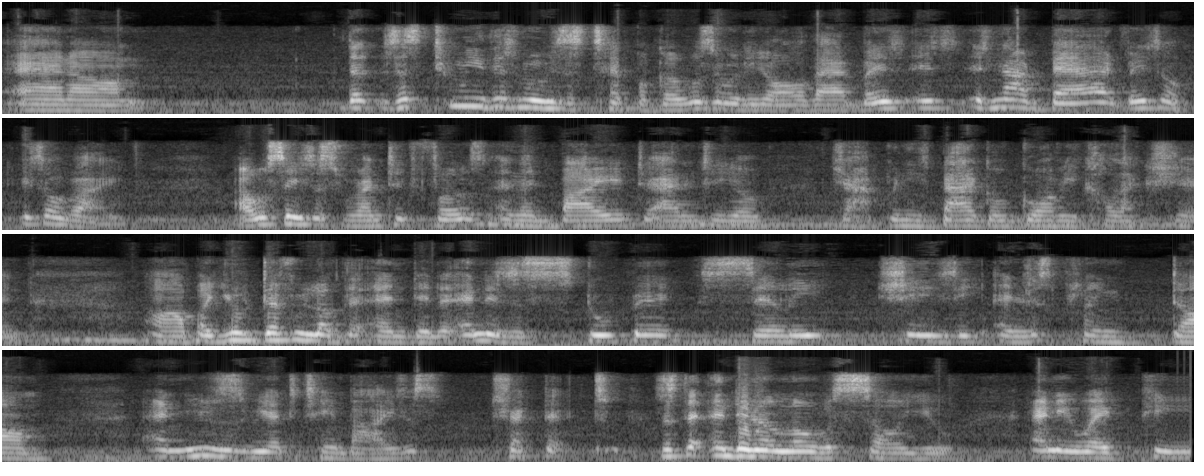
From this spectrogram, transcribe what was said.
And um, that, just to me, this movie is just typical. It wasn't really all that, but it's it's, it's not bad. But it's it's alright. I would say just rent it first and then buy it to add into your Japanese bag of gory collection. Uh, but you'll definitely love the ending. The ending is just stupid, silly, cheesy, and just plain dumb. And you'll just be entertained by it. Just check that. Just the ending alone will sell you. Anyway, peace.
